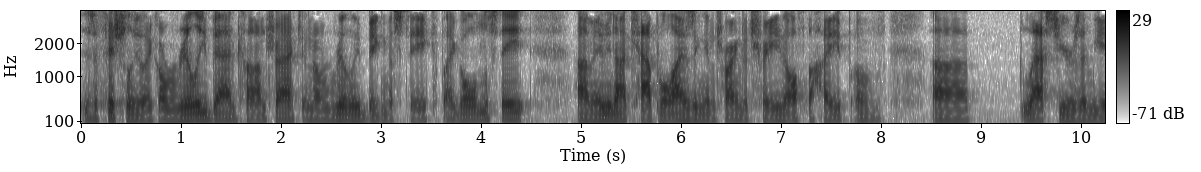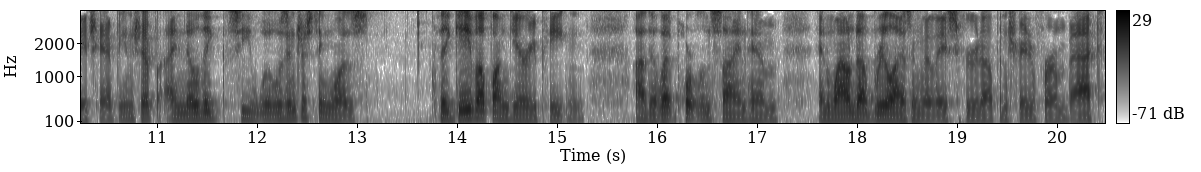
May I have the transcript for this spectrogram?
is officially like a really bad contract and a really big mistake by Golden State. Uh, maybe not capitalizing and trying to trade off the hype of uh, last year's NBA championship. I know they see what was interesting was they gave up on Gary Payton. Uh, they let Portland sign him and wound up realizing that they screwed up and traded for him back.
